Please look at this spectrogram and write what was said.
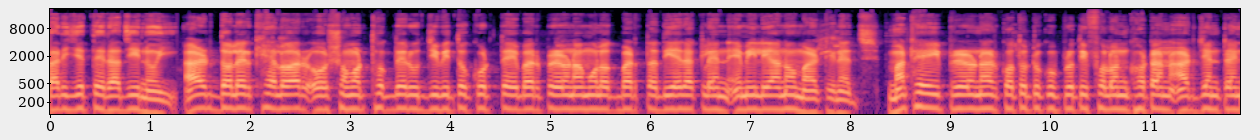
বাড়ি যেতে রাজি নই। আর দলের খেলোয়াড় ও সমর্থকদের উজ্জীবিত করতে এবার প্রেরণামূলক বার্তা দিয়ে রাখলেন এমিলিয়ানো মার্টিনেজ। মাঠে এই প্রেরণার কতটুকু প্রতিফলন ঘটান আর্জেন্টাইন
